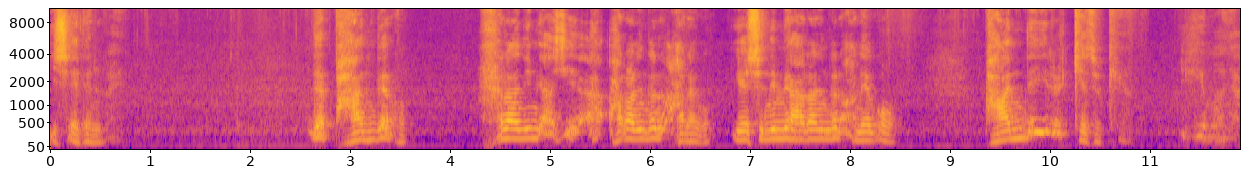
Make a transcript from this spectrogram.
있어야 되는 거예요. 근데 반대로 하나님이 하시 하라는 건 안 하고 예수님이 하라는 건 안 하고 반대 일을 계속해요. 이게 뭐냐?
